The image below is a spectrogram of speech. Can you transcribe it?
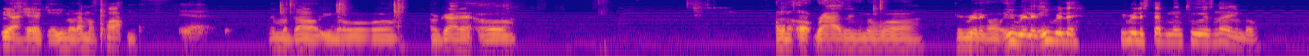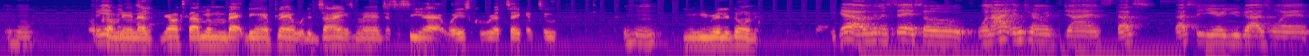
Yeah, heck yeah. You know, that my partner. Yeah. That my dog, you know, uh, a guy that uh on the uprising, you know, uh he really gonna he really he really he really stepping into his name though. Mm-hmm. So, coming yeah, in as a youngster, I remember back then playing with the Giants, man, just to see how where his career taken to. Mm-hmm. He, really doing it. Yeah, I was gonna say. So when I interned with the Giants, that's that's the year you guys went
